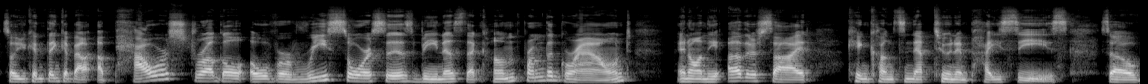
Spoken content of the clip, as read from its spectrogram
So you can think about a power struggle over resources, Venus, that come from the ground. And on the other side, King quincunx Neptune and Pisces. So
